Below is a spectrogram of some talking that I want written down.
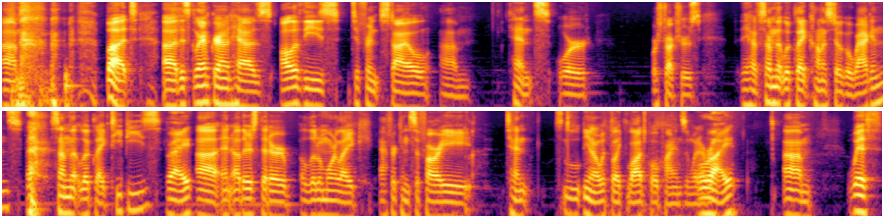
Um, but uh, this glamp ground has all of these different style um, tents or or structures. They have some that look like Conestoga wagons, some that look like teepees, right uh, and others that are a little more like African safari tent, you know, with like lodgepole pines and whatever. right Um, with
